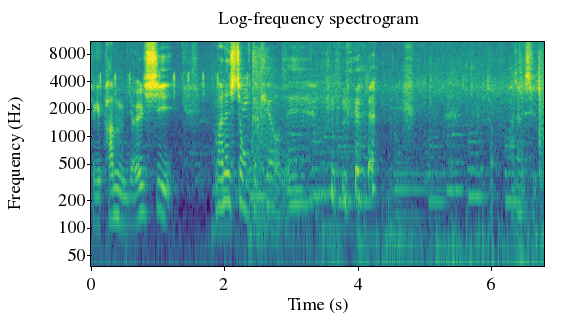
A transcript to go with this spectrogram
저기 밤 10시 많은 시청 부탁해요. 네. 저 화장실 좀.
